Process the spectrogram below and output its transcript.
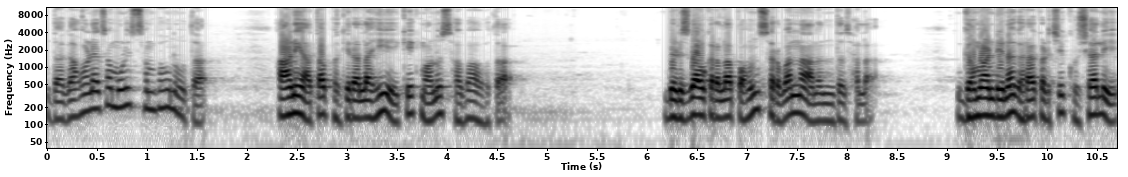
दगा होण्याचा मुळीच संभव नव्हता. आणि आता फकीरालाही एक एक माणूस हवा होता. बेडसगावकराला पाहून सर्वांना आनंद झाला. घमांडीनं घराकडची खुशाली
